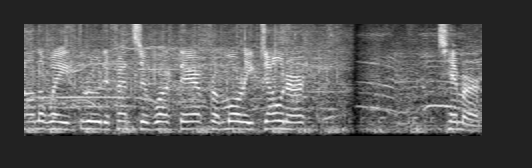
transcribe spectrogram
on the way through. Defensive work there from Morey Doner. Timmer.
